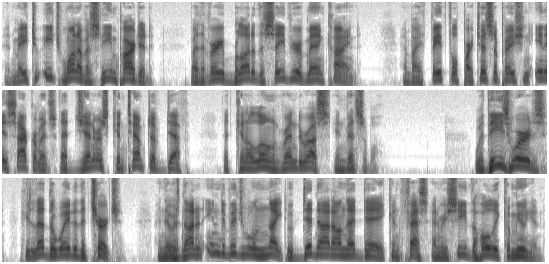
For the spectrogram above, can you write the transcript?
And may to each one of us be imparted, by the very blood of the Saviour of mankind, and by faithful participation in his sacraments, that generous contempt of death that can alone render us invincible. With these words, he led the way to the church, and there was not an individual knight who did not on that day confess and receive the Holy Communion,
